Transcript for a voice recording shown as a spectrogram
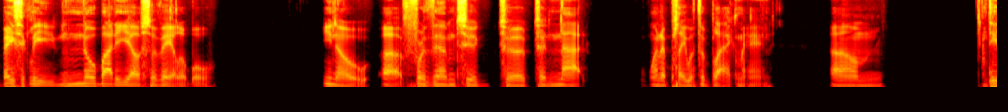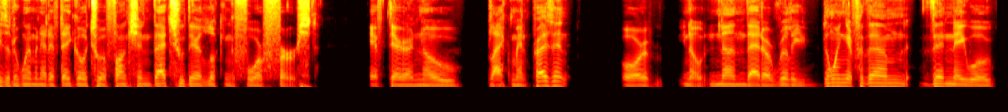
basically nobody else available you know, uh, for them to to to not want to play with a black man. Um, these are the women that if they go to a function, that's who they're looking for first. If there are no black men present, or you know none that are really doing it for them, then they will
